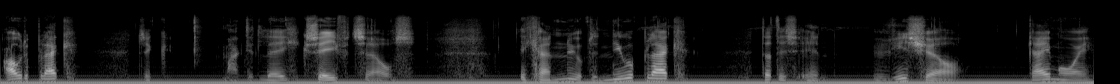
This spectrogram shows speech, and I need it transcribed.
oude plek. Dus ik maak dit leeg, ik save het zelfs. Ik ga nu op de nieuwe plek. Dat is in Richel. Kei mooi.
